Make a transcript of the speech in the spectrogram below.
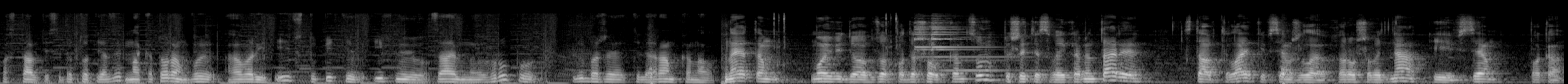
поставьте себе тот язык, на котором вы говорите, и вступите в их социальную группу, либо же телеграм-канал. На этом мой видеообзор подошел к концу. Пишите свои комментарии, ставьте лайки. Всем желаю хорошего дня и всем пока.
